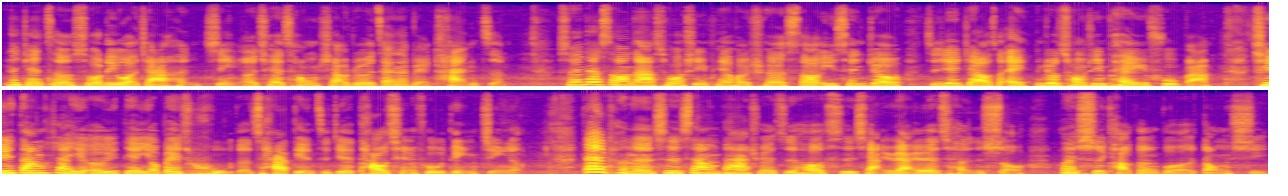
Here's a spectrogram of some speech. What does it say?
那间诊所离我家很近，而且从小就是在那边看诊，所以那时候拿塑形片回去的时候，医生就直接叫我说：“哎，那就重新配一副吧。”其实当下也有一点又被唬的，差点直接掏钱付定金了。但可能是上大学之后思想越来越成熟，会思考更多的东西，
